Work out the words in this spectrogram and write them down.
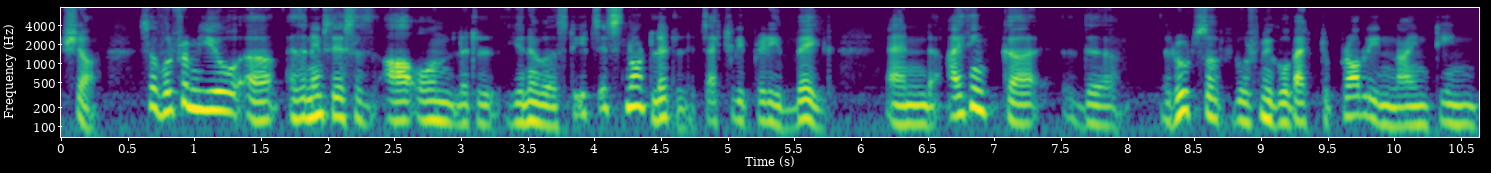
Sure. So Wolfram U, uh, as the name says, is our own little university. It's it's not little. It's actually pretty big, and I think uh, the, roots of Wolfram go back to probably 19,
